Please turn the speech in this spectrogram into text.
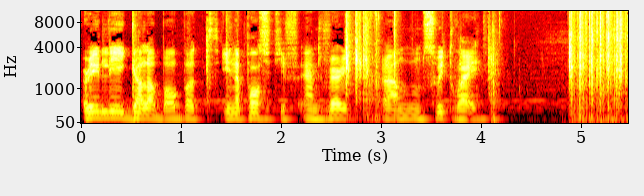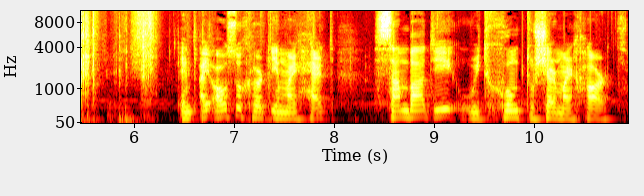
really gullible but in a positive and very um, sweet way. And I also heard in my head somebody with whom to share my heart.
